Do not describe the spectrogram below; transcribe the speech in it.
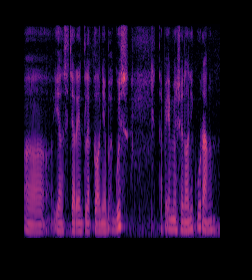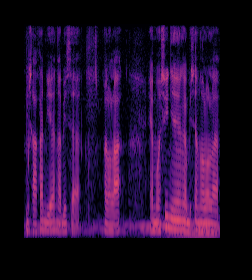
uh, yang secara intelektualnya bagus tapi emosionalnya kurang. Misalkan dia nggak bisa ngelola emosinya nggak bisa ngelola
